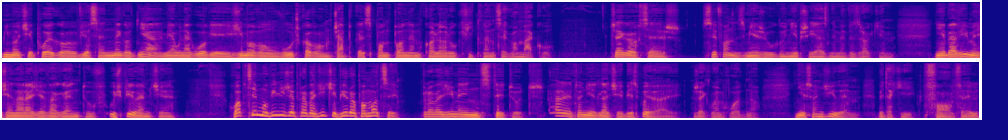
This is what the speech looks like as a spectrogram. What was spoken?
Mimo ciepłego, wiosennego dnia miał na głowie zimową, włóczkową czapkę z pomponem koloru kwitnącego maku. Czego chcesz? Syfon zmierzył go nieprzyjaznym wzrokiem. Nie bawimy się na razie w agentów. Uśpiłem cię. Chłopcy mówili, że prowadzicie biuro pomocy. Prowadzimy instytut, ale to nie dla ciebie, spływaj, rzekłem chłodno. Nie sądziłem, by taki fonfel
